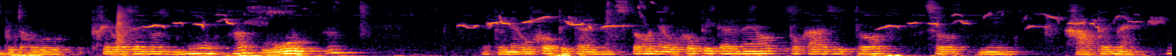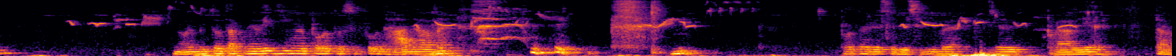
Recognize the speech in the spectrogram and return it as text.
Budhovu přirozenost Mu. Je to neuchopitelné. Z toho neuchopitelného pochází to, co my chápeme. No ale my to tak nevidíme, proto se furt hádáme. protože si myslíme, že právě ta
